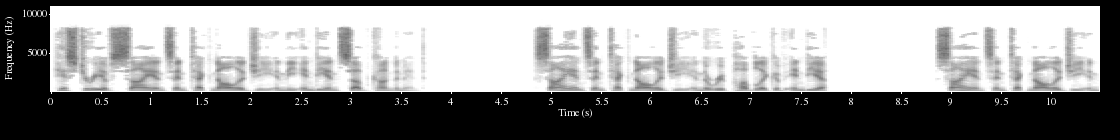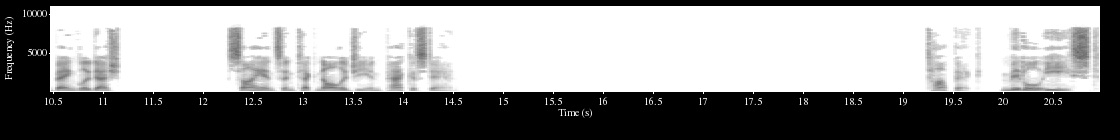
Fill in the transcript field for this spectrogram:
History of science and technology in the Indian subcontinent. Science and technology in the Republic of India. Science and technology in Bangladesh. Science and technology in Pakistan Middle East.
